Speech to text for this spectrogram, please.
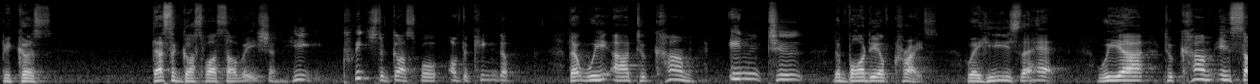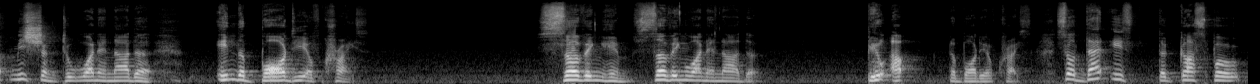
because that's the gospel of salvation. He preached the gospel of the kingdom that we are to come into the body of Christ where He is the head. We are to come in submission to one another in the body of Christ, serving Him, serving one another, build up the body of Christ. So that is the gospel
